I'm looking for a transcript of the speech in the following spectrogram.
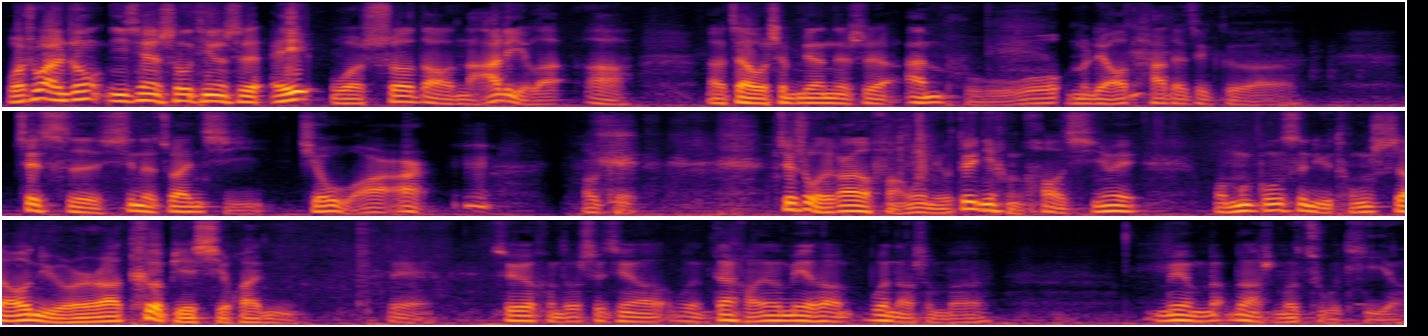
我是万忠，您现在收听的是哎，我说到哪里了啊？啊，在我身边的是安普，我们聊他的这个这次新的专辑《九五二二》。嗯，OK，就是我刚刚要访问你，我对你很好奇，因为我们公司女同事啊，我女儿啊特别喜欢你，对，所以有很多事情要问，但好像没有到问到什么，没有没有什么主题啊。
